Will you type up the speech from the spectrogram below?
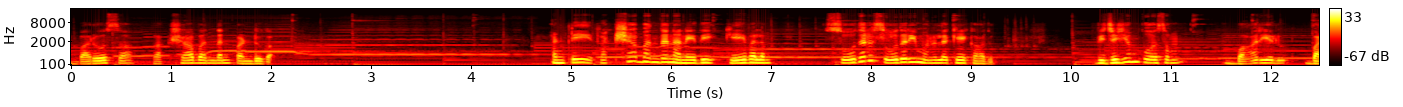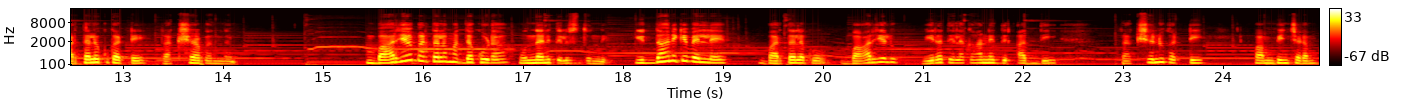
భరోసా రక్షాబంధన్ పండుగ. అంటే రక్షాబంధన్ అనేది కేవలం సోదర సోదరిమనులకే కాదు. విజయం కోసం భార్యలు భర్తలకు కట్టే రక్షాబంధన్. భార్యాభర్తల మధ్య కూడా ఉందని తెలుస్తుంది. యుద్ధానికి వెళ్ళే భర్తలకు భార్యలు వీరతిలకాన్ని అద్ది రక్షను కట్టి పంపించడం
